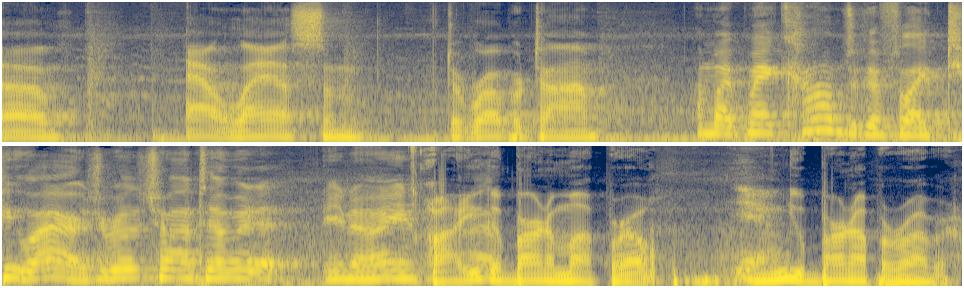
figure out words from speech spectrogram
uh, outlast some the rubber time. I'm like, man, comms are good for like two hours. You're really trying to tell me that? You know, I ain't. Oh, you could burn them up, bro. Yeah. You burn up a rubber.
